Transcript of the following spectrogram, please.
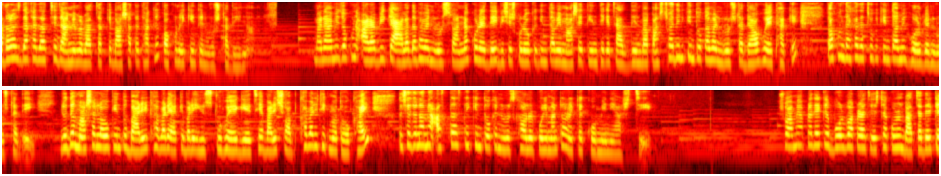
আদারওয়াইজ দেখা যাচ্ছে যে আমি আমার বাচ্চাকে বাসাতে থাকলে কখনোই কিন্তু নুডলসটা দিই না। মানে আমি যখন আরবিকে আলাদাভাবে নুডলস রান্না করে দেই, বিশেষ করে ওকে কিন্তু আমি মাসে তিন থেকে চার দিন বা পাঁচ, ছয় দিন কিন্তু ওকে আমার নুডলসটা দেওয়া হয়ে থাকে, তখন দেখা যাচ্ছে ওকে কিন্তু আমি হোল গ্রেন নুডলসটা দেই। যদিও মাসাল্লাহ কিন্তু বাড়ির খাবারে একেবারে ইউজ টু হয়ে গিয়েছে, বাড়ির সব খাবারই ঠিক মতো খাই তো সেজন্য আমি আস্তে আস্তে কিন্তু ওকে নুডলস খাওয়ানোর পরিমাণটা অনেকটাই কমে নিয়ে আসছি। সো আমি আপনাদেরকে বলব, আপনারা চেষ্টা করুন বাচ্চাদেরকে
